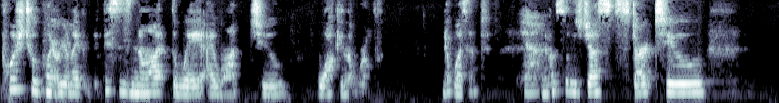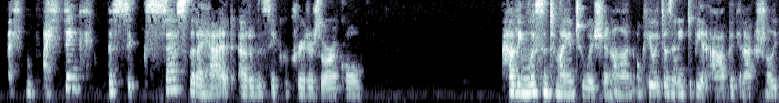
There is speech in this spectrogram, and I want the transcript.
pushed to a point where you're like this is not the way i want to walk in the world. And it wasn't. Yeah. You know so it was just start to I, I think the success that i had out of the sacred creators oracle having listened to my intuition on okay it doesn't need to be an app. It can actually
